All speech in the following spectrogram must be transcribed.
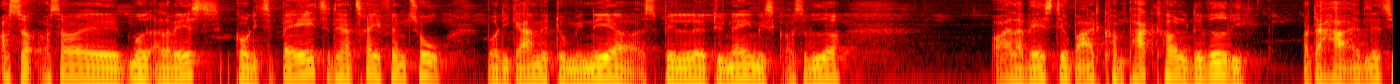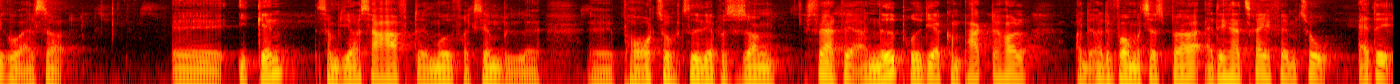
og så, og så øh, mod Alaves går de tilbage til det her 3-5-2, hvor de gerne vil dominere og spille dynamisk osv., og Alaves, det er jo bare et kompakt hold, det ved vi. Og der har Atletico altså øh, igen, som de også har haft mod for eksempel øh, øh Porto tidligere på sæsonen, svært ved at nedbryde de her kompakte hold, og det, og det får mig til at spørge, er det her 3-5-2, er det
